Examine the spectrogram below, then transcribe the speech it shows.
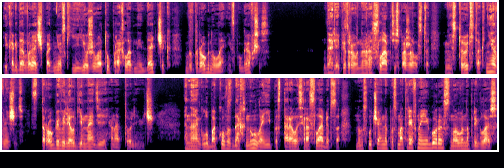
И когда врач поднес к ее животу прохладный датчик, вздрогнула, испугавшись. «Дарья Петровна, расслабьтесь, пожалуйста, не стоит так нервничать», строго велел Геннадий Анатольевич. Она глубоко вздохнула и постаралась расслабиться, но, случайно посмотрев на Егора, снова напряглась.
